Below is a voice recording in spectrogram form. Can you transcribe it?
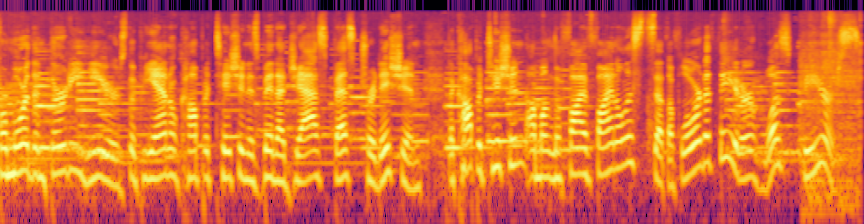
For more than 30 years, the piano competition has been a Jazz Fest tradition. The competition among the five finalists at the Florida Theatre was fierce.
